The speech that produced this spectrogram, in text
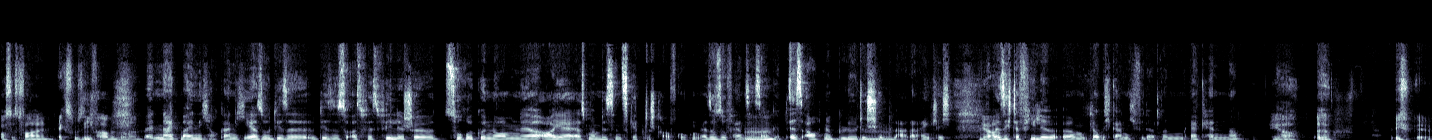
Ostwestfalen exklusiv haben, sondern. Äh, Neid meine ich auch gar nicht. Eher so diese, dieses ostwestfälische zurückgenommene, oh ja, erstmal ein bisschen skeptisch drauf gucken. Also sofern es mhm. das auch gibt. Ist auch eine blöde mhm. Schublade eigentlich. Ja. Weil sich da viele, ähm, glaube ich, gar nicht wieder drin erkennen, ne? Ja, also ich, äh,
